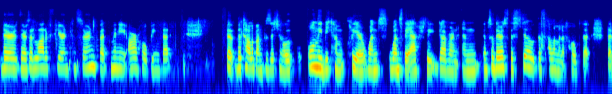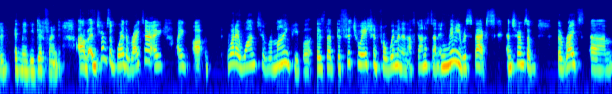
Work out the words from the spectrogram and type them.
there there's a lot of fear and concern, but many are hoping that the, the Taliban position will only become clear once once they actually govern, and and so there's this still this element of hope that that it, it may be different. Um, in terms of where the rights are, I I. Uh, what I want to remind people is that the situation for women in Afghanistan, in many respects, in terms of the rights um,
